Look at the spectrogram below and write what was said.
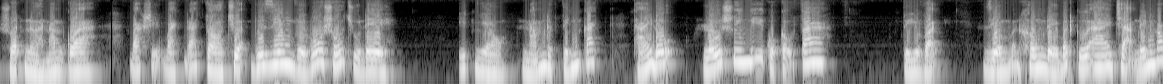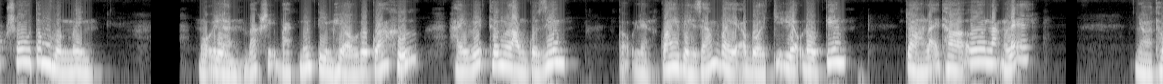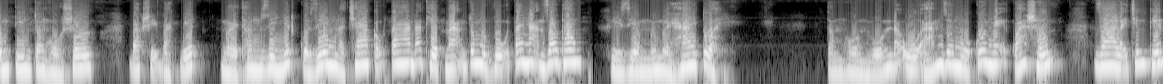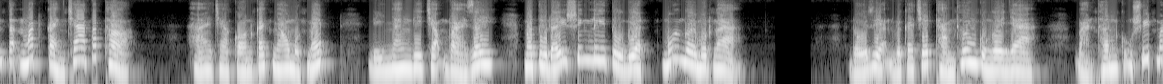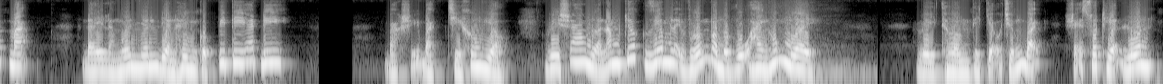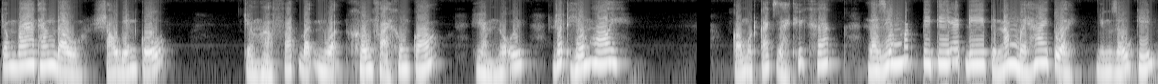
Suốt nửa năm qua, bác sĩ Bạch đã trò chuyện với Diêm về vô số chủ đề. Ít nhiều nắm được tính cách, thái độ, lối suy nghĩ của cậu ta. Tuy vậy, Diêm vẫn không để bất cứ ai chạm đến góc sâu tâm hồn mình. Mỗi lần bác sĩ Bạch muốn tìm hiểu về quá khứ hay vết thương lòng của Diêm, cậu liền quay về dáng vẻ ở buổi trị liệu đầu tiên, trở lại thờ ơ lặng lẽ. Nhờ thông tin trong hồ sơ, bác sĩ Bạch biết người thân duy nhất của Diêm là cha cậu ta đã thiệt mạng trong một vụ tai nạn giao thông khi Diêm mới 12 tuổi. Tâm hồn vốn đã u ám do mồ côi mẹ quá sớm, ra lại chứng kiến tận mắt cảnh cha tắt thở. Hai cha con cách nhau một mét, đi nhanh đi chậm vài giây, mà từ đấy sinh ly từ biệt, mỗi người một ngả. Đối diện với cái chết thảm thương của người nhà, bản thân cũng suýt mất mạng. Đây là nguyên nhân điển hình của PTSD. Bác sĩ Bạch chỉ không hiểu vì sao nửa năm trước Diêm lại vướng vào một vụ hành hung người. Vì thường thì triệu chứng bệnh sẽ xuất hiện luôn trong 3 tháng đầu sau biến cố. Trường hợp phát bệnh muộn không phải không có, hiểm nỗi, rất hiếm hoi. Có một cách giải thích khác là Diêm mắc PTSD từ năm 12 tuổi nhưng giấu kín.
